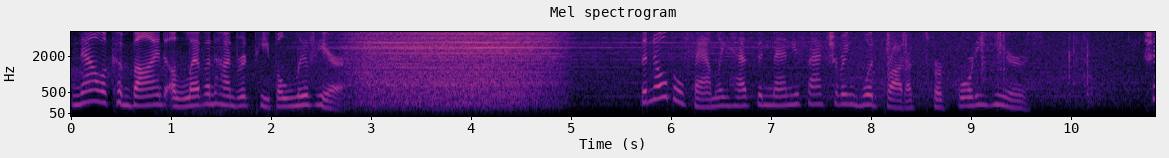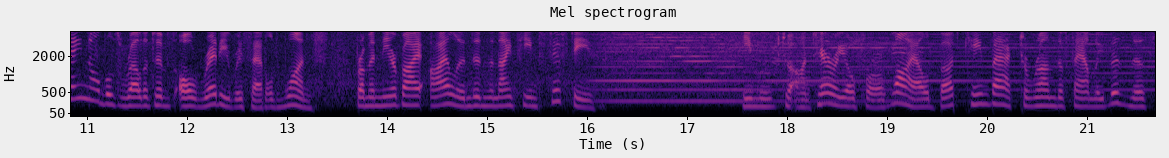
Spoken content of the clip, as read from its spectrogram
Now a combined 1,100 people live here. The Noble family has been manufacturing wood products for 40 years. Shane Noble's relatives already resettled once from a nearby island in the 1950s. He moved to Ontario for a while, but came back to run the family business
